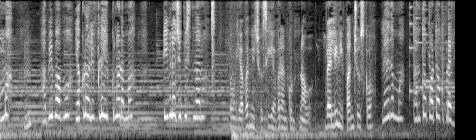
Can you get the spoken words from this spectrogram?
అమ్మా అభి బాబు ఎక్కడో లిఫ్ట్లో ఇరుక్కున్నాడమ్మా. టీవీలో చూపిస్తున్నారు. నువ్వు ఎవరిని చూసి ఎవరు అనుకుంటున్నావు? వెళ్ళి నీ పని చూసుకో. లేదమ్మా తనతో పాటు ఒక ప్రెగ్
